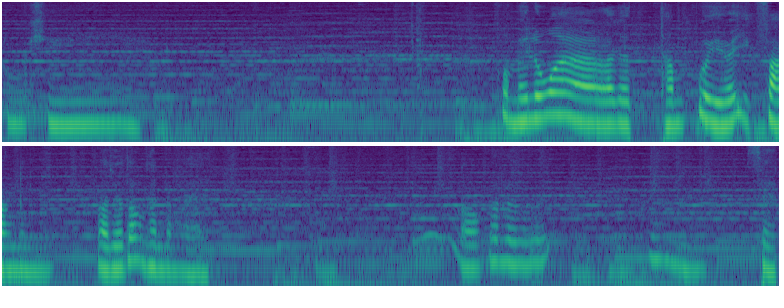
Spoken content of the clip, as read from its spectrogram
โอเค ผมไม่รู้ว่าเราจะทำปุ๋ยไว้อีกฝั่งหนึ่งเราจะต้องทำยังไง เราก็เลยเสร็จ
